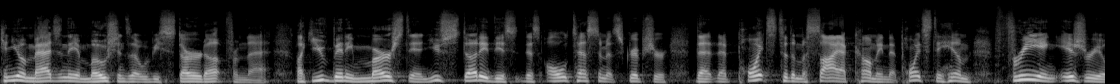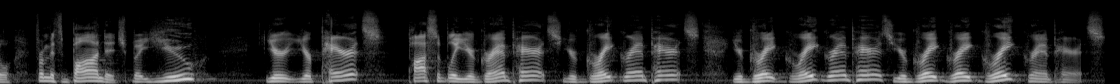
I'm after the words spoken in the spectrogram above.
can you imagine the emotions that would be stirred up from that? Like you've been immersed in, you've studied this this Old Testament scripture that, that points to the Messiah coming, that points to him freeing Israel from its bondage. But you, your your parents, possibly your grandparents, your great grandparents, your great great grandparents, your great great great grandparents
